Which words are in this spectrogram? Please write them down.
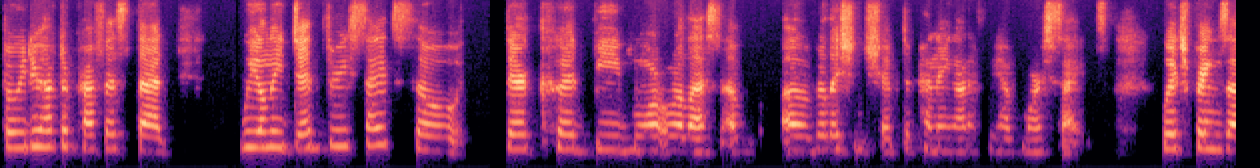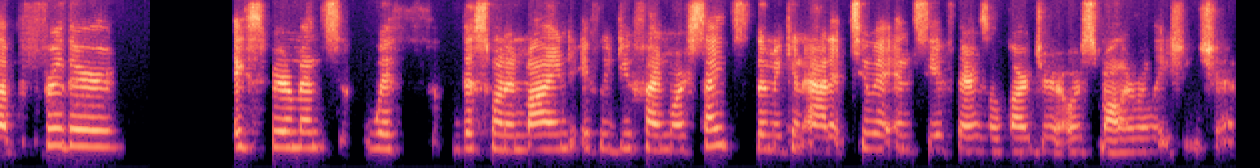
But we do have to preface that we only did three sites, so there could be more or less of a relationship depending on if we have more sites, which brings up further experiments with this one in mind. If we do find more sites, then we can add it to it and see if there's a larger or smaller relationship.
